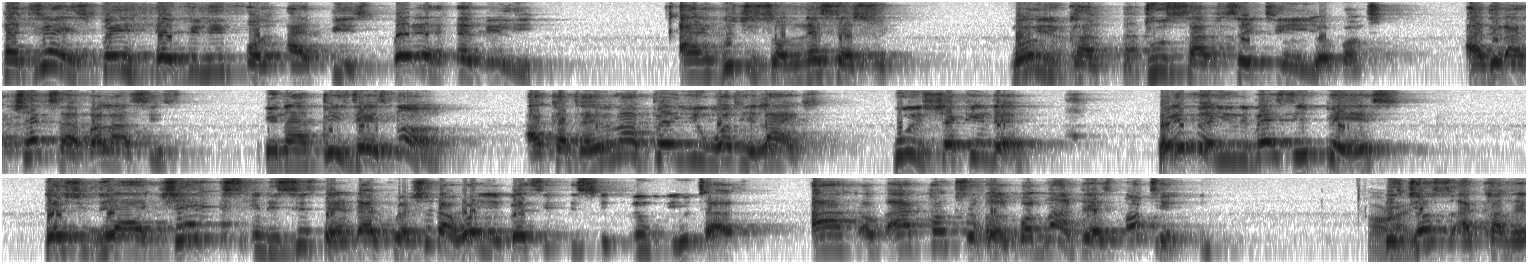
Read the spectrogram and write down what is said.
Nigeria is paying heavily for IPPIS, very heavily, and which is unnecessary. When yeah. you can do something in your country, and there are checks and balances. In IPPIS, there is none. I can pay you what he likes. Who is checking them? But if a university pays, there, should, there are checks in the system that will ensure that what universities do with are, are controlled. But now there's nothing. All it's right. just I can The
